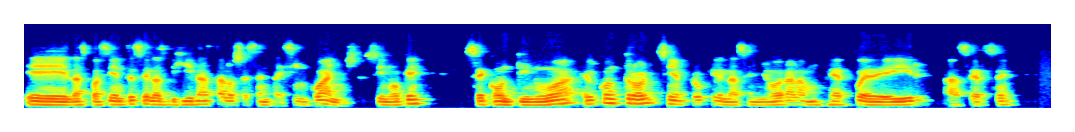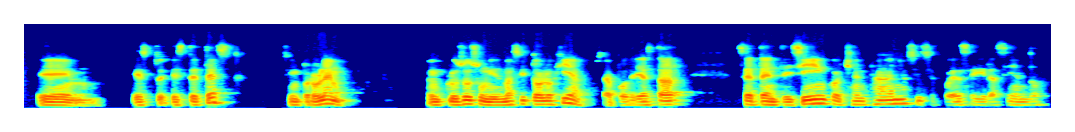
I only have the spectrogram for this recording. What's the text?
eh, las pacientes se las vigila hasta los 65 años, sino que se continúa el control siempre que la señora, la mujer puede ir a hacerse em, este, test sin problema. O incluso su misma citología, o sea, podría estar 75, 80 años y se puede seguir haciendo,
